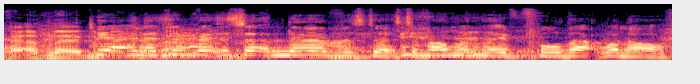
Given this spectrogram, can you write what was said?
down there Yeah, make sure there's a bit of nervousness about whether they pull that one off.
